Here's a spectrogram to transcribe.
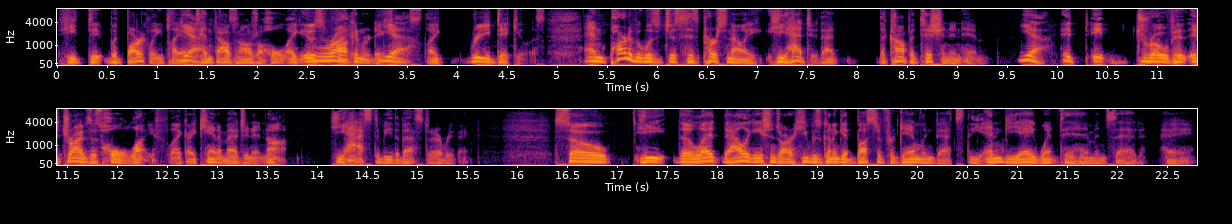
he did with Barkley, he played Yeah. ten thousand dollars a whole like it was Right. fucking ridiculous. Yeah. Like ridiculous. And part of it was just his personality. He had to. That the competition in him. Yeah. It it drove his it drives his whole life. Like I can't imagine it not. He has to be the best at everything. So he the le- the allegations are he was going to get busted for gambling debts. The NBA went to him and said, "Hey,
